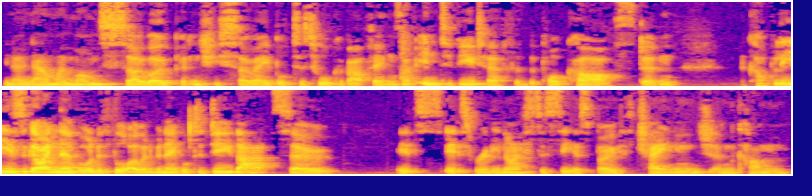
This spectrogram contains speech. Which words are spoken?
you know, now my mum's so open and she's so able to talk about things. I've interviewed her for the podcast, and a couple of years ago, I never would have thought I would have been able to do that. So it's it's really nice to see us both change and come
